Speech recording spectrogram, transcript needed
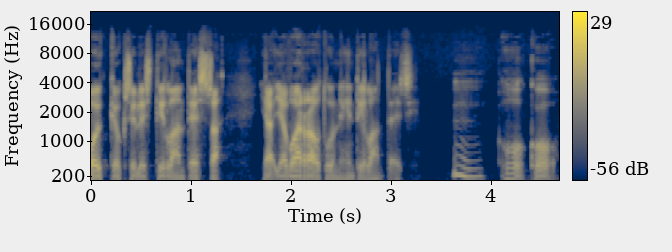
poikkeuksellisessa tilanteessa ja, ja varautua niihin tilanteisiin. Mm. Ok.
